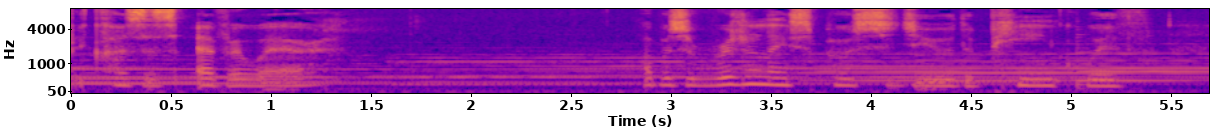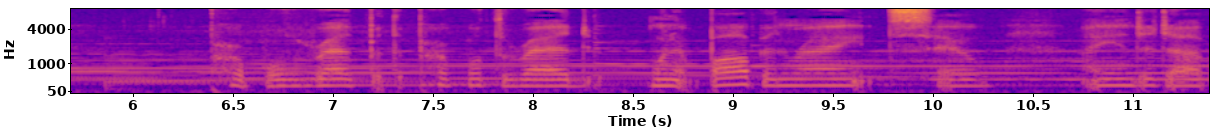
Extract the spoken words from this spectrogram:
because it's everywhere. I was originally supposed to do the pink with purple thread, but the purple thread wouldn't bobbin right, so I ended up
